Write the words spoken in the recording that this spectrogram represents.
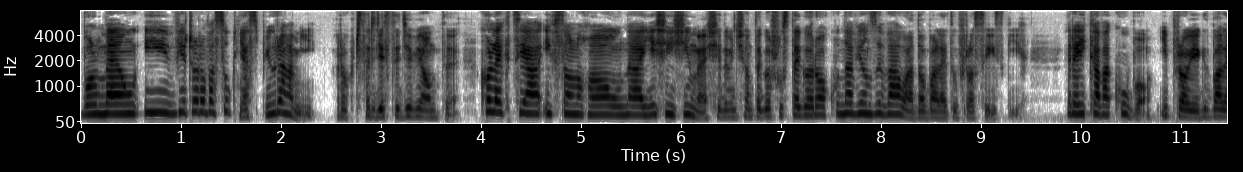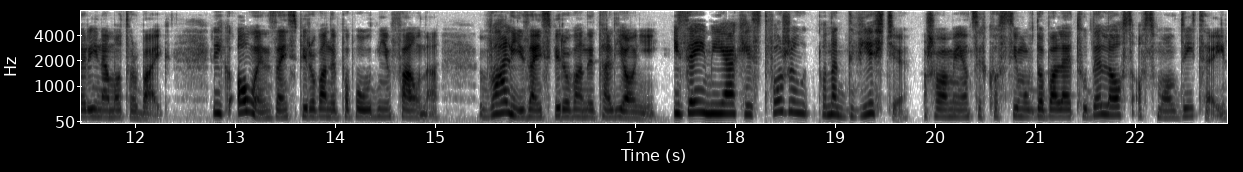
Volmę i wieczorowa suknia z piórami rok 49. Kolekcja Yves Saint Laurent na jesień-zimę 76 roku nawiązywała do baletów rosyjskich. Rei Kawakubo i projekt Ballerina Motorbike. Rick Owens zainspirowany popołudniem Fauna. Wali zainspirowany Talioni. Izei Miyake stworzył ponad 200 oszałamiających kostiumów do baletu The Loss of Small Detail.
